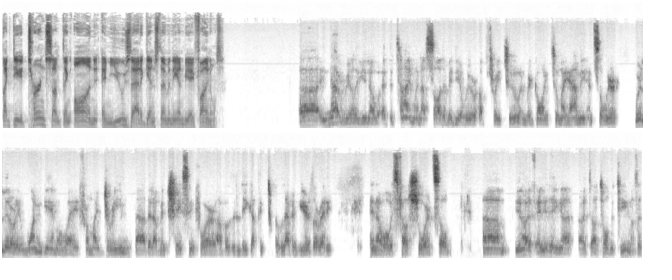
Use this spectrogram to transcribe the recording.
like, do you turn something on and use that against them in the NBA Finals? Uh, not really. You know, at the time when I saw the video, we were up three two, and we're going to Miami, and so we're we're literally one game away from my dream uh, that I've been chasing for. I was in the league, I think, eleven years already, and I always fell short. So, um, you know, if anything, uh, I, I, told the team, I said,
